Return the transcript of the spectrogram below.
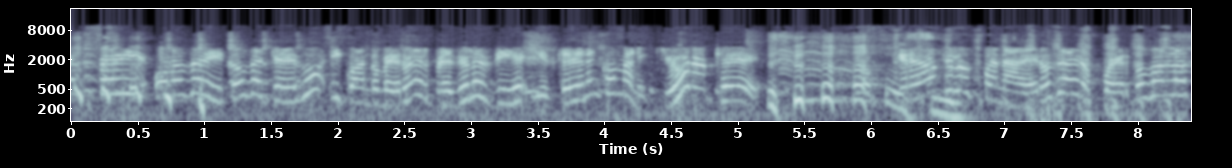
vez pedí unos deditos de queso y cuando me dieron el precio les dije, ¿y es que vienen con manicure o qué? Yo creo sí. que los panaderos de aeropuertos son los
